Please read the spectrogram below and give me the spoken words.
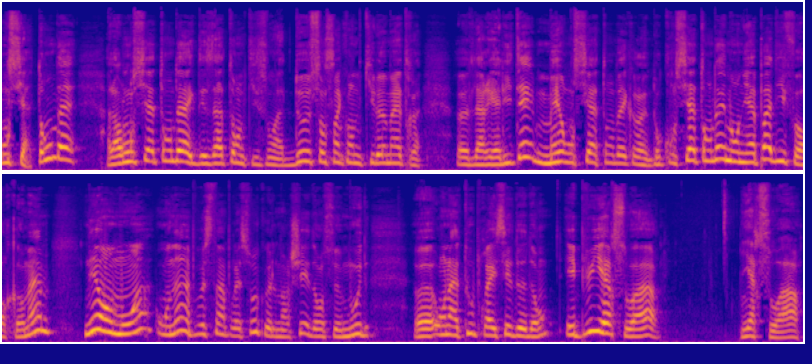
on s'y attendait. Alors on s'y attendait avec des attentes qui sont à 250 km euh, de la réalité, mais on s'y attendait quand même. Donc on s'y attendait, mais on n'y a pas dit fort quand même. Néanmoins, on a un peu cette impression que le marché est dans ce mood. Euh, on a tout pricé dedans. Et puis hier soir, hier soir,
